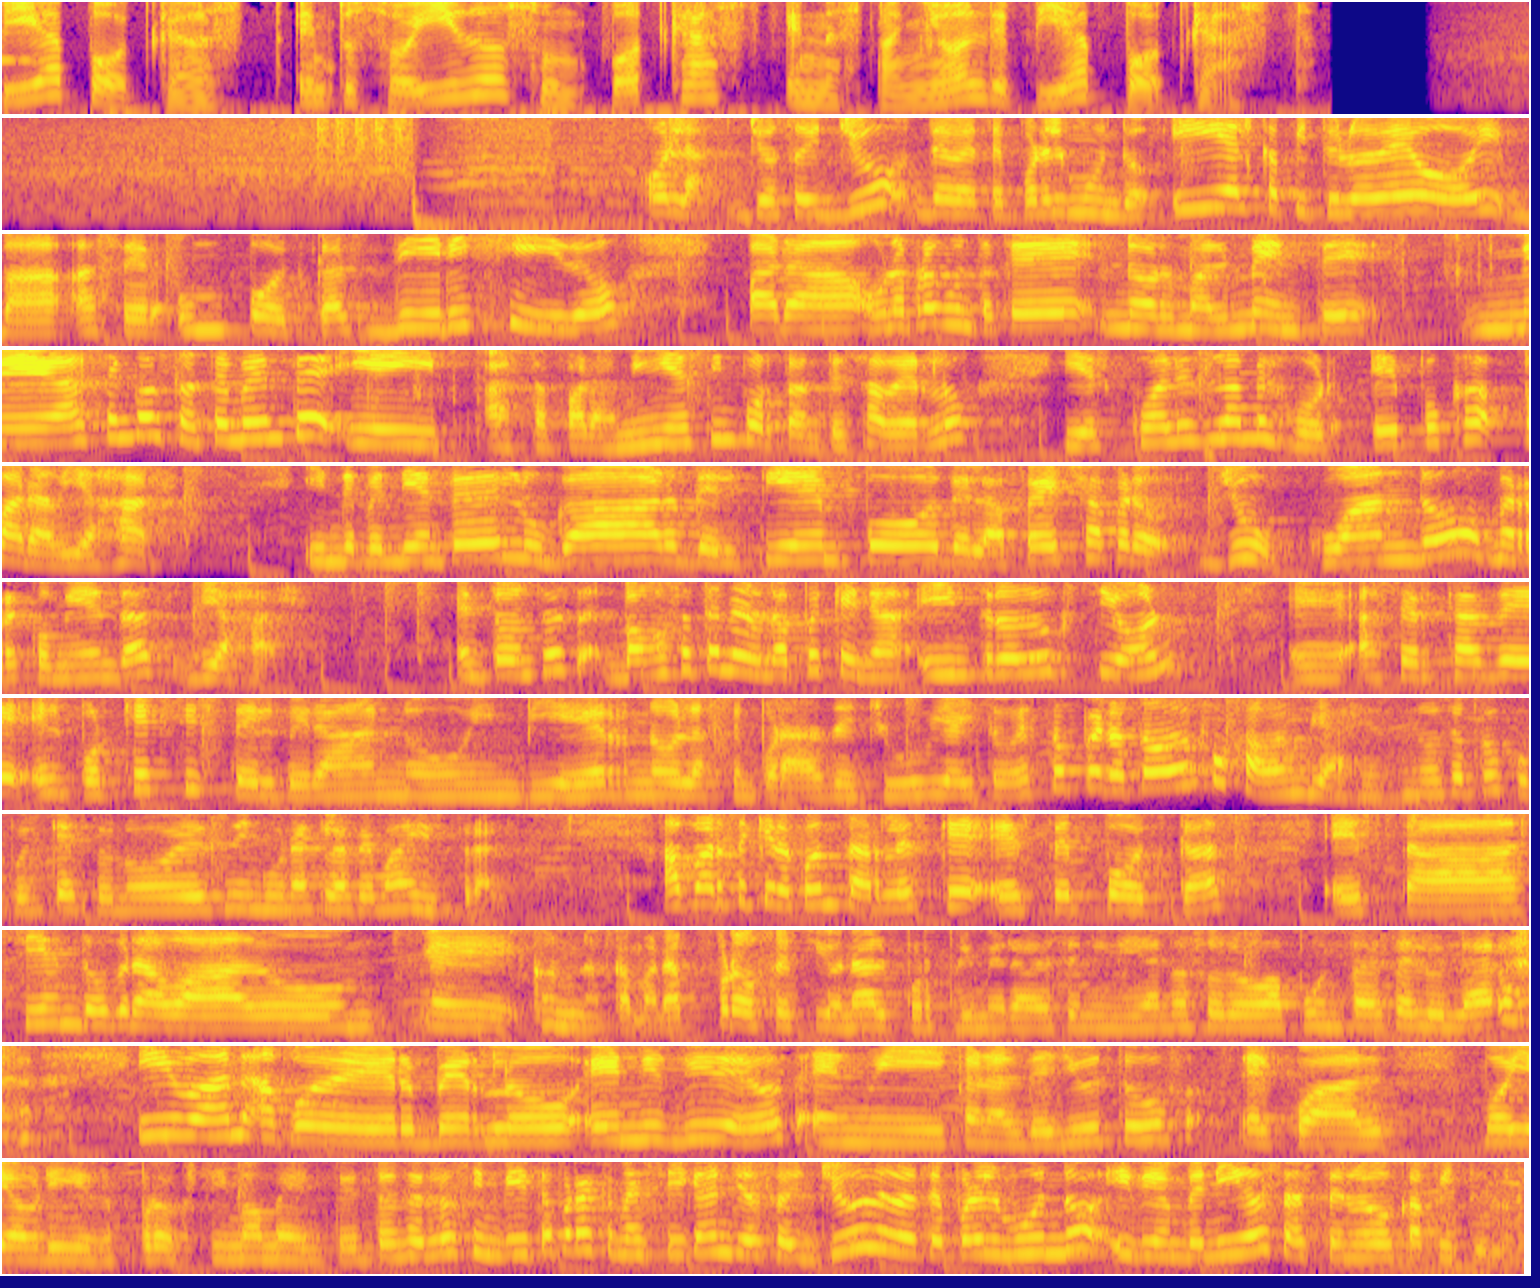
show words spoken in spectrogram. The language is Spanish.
Pia Podcast, en tus oídos un podcast en español de Pia Podcast. Hola, yo soy Yu de Vete por el Mundo y el capítulo de hoy va a ser un podcast dirigido para una pregunta que normalmente me hacen constantemente y hasta para mí es importante saberlo y es cuál es la mejor época para viajar. Independiente del lugar, del tiempo, de la fecha, pero Yu, ¿cuándo me recomiendas viajar? Entonces vamos a tener una pequeña introducción eh, acerca de el por qué existe el verano, invierno, las temporadas de lluvia y todo esto, pero todo enfocado en viajes. No se preocupen que esto no es ninguna clase magistral. Aparte quiero contarles que este podcast está siendo grabado eh, con una cámara profesional por primera vez en mi vida, no solo a punta de celular. y van a poder verlo en mis videos en mi canal de YouTube, el cual voy a abrir próximamente. Entonces los invito para que me sigan. Yo soy Yu de por el Mundo y bienvenidos a este nuevo capítulo.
